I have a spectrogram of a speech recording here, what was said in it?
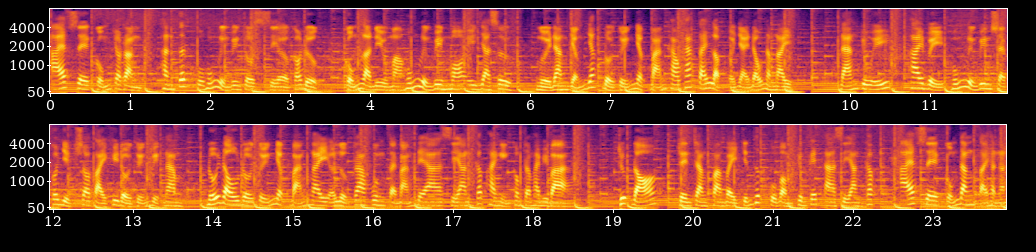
AFC cũng cho rằng thành tích của huấn luyện viên Rosier có được cũng là điều mà huấn luyện viên Moriyasu người đang dẫn dắt đội tuyển Nhật Bản khao khát tái lập ở giải đấu năm nay. Đáng chú ý, hai vị huấn luyện viên sẽ có dịp so tài khi đội tuyển Việt Nam đối đầu đội tuyển Nhật Bản ngay ở lượt ra quân tại bảng D ASEAN Cup 2023. Trước đó, trên trang fanpage chính thức của vòng chung kết ASEAN Cup, AFC cũng đăng tải hình ảnh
